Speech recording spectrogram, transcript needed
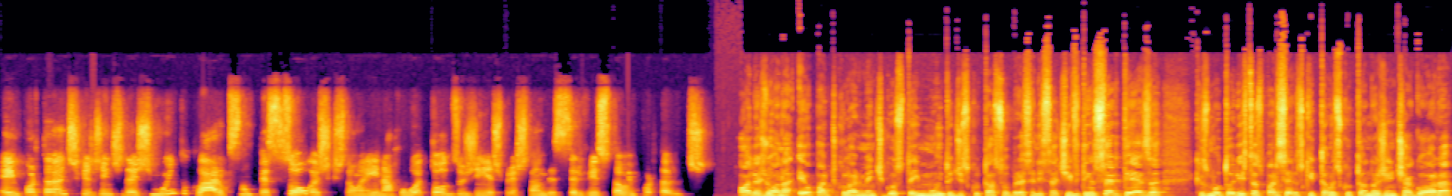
é importante que a gente deixe muito claro que são pessoas que estão aí na rua todos os dias prestando esse serviço tão importante. Olha, Joana, eu particularmente gostei muito de escutar sobre essa iniciativa e tenho certeza que os motoristas parceiros que estão escutando a gente agora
